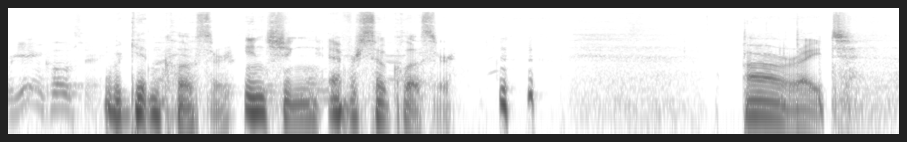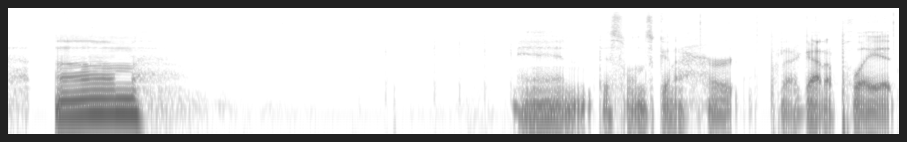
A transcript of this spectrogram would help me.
We're getting closer. We're getting closer, inching ever so closer. All right. Um man, this one's going to hurt, but I got to play it.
